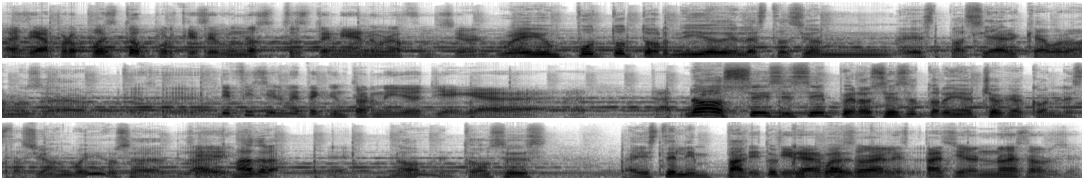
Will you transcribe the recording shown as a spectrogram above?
Así a propósito porque según nosotros tenían una función. Güey, un puto tornillo de la estación espacial, cabrón, o sea... eh, Difícilmente que un tornillo llegue a... No, sí, sí, sí, pero si ese tornillo choca con la estación, güey, o sea, la Sí. desmadra, Sí. ¿no? Entonces, ahí está el Sí, impacto que tirar puede... basura al espacio no es solución.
